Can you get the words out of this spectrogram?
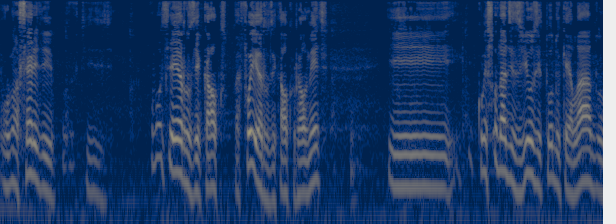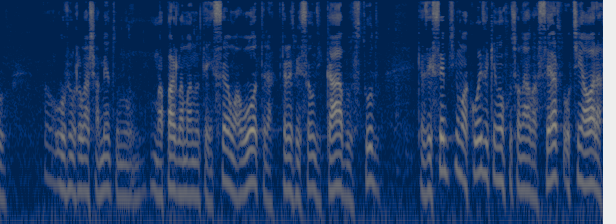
houve uma série de, de não vou dizer erros de cálculo, mas foi erros de cálculo realmente, e começou a dar desvios de tudo que é lado, houve um relaxamento numa parte da manutenção, a outra, transmissão de cabos, tudo. Quer dizer, sempre tinha uma coisa que não funcionava certo, ou tinha hora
